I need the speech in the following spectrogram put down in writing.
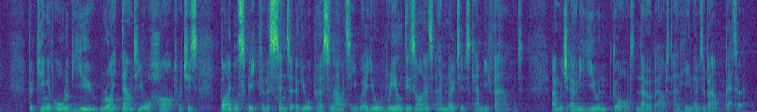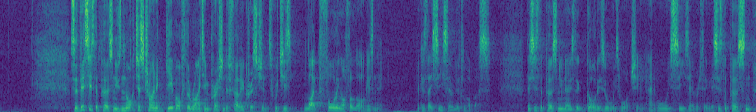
but king of all of you, right down to your heart, which is Bible speak for the center of your personality, where your real desires and motives can be found, and which only you and God know about, and He knows about better. So, this is the person who's not just trying to give off the right impression to fellow Christians, which is like falling off a log, isn't it? Because they see so little of us. This is the person who knows that God is always watching and always sees everything. This is the person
